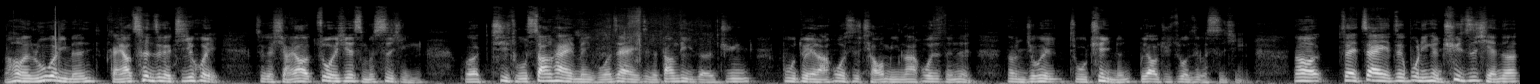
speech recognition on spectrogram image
然后如果你们敢要趁这个机会，这个想要做一些什么事情，我企图伤害美国在这个当地的军。部队啦，或者是侨民啦，或者是等等，那么你就会，我劝你们不要去做这个事情。然后在在这个布林肯去之前呢，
